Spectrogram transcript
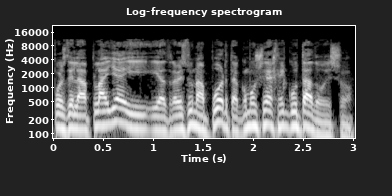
pues de la playa y, y a través de una puerta. ¿Cómo se ha ejecutado eso?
